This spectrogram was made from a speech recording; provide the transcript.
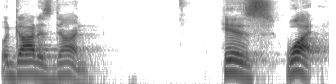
what God has done. His what?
